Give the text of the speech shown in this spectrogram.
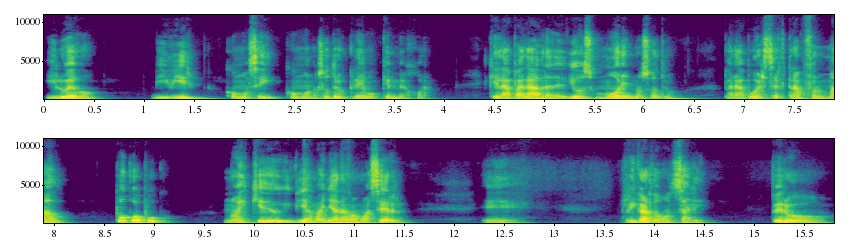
y luego vivir como, se, como nosotros creemos que es mejor. Que la palabra de Dios more en nosotros para poder ser transformado poco a poco. No es que hoy día mañana vamos a ser eh, Ricardo González, pero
